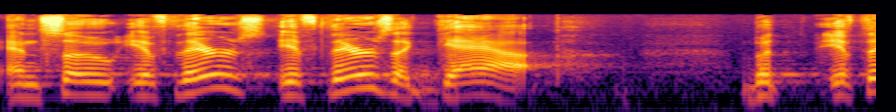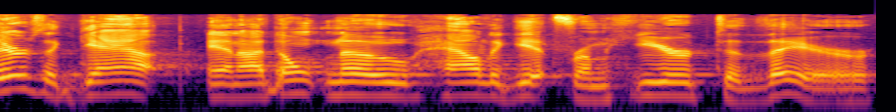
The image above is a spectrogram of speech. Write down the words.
And so, if there's, if there's a gap but if there's a gap and I don't know how to get from here to there,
